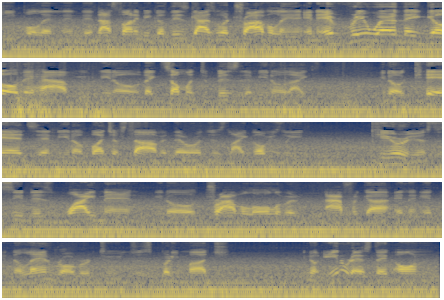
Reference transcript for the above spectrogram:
people, and, and, and that's funny because these guys were traveling, and everywhere they go, they have, you know, like someone to visit them, you know, like, you know, kids and you know, a bunch of stuff, and they were just like, obviously curious to see this white man, you know, travel all over Africa in, in, in a Land Rover to just pretty much, you know, interested on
